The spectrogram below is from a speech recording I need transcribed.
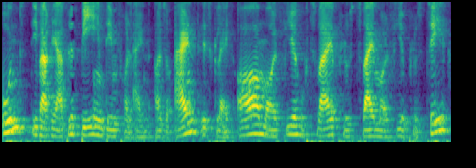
und die Variable b in dem Fall ein. Also 1 ist gleich a mal 4 hoch 2 plus 2 mal 4 plus c.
